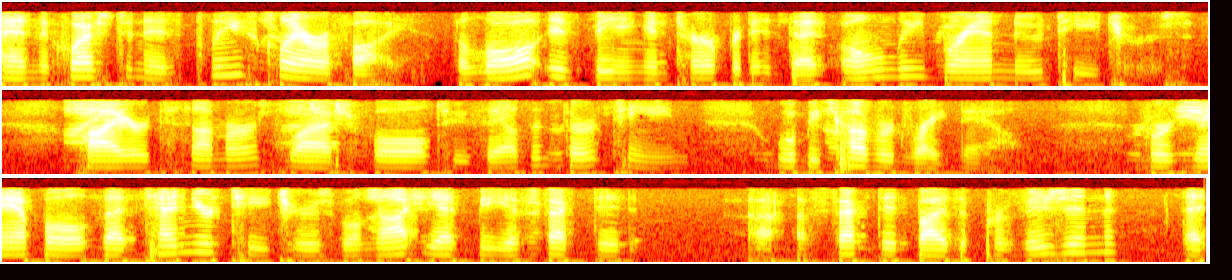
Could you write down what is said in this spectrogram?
And the question is, please clarify. The law is being interpreted that only brand new teachers hired summer slash fall 2013 will be covered right now. For example, that tenured teachers will not yet be affected uh, affected by the provision that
